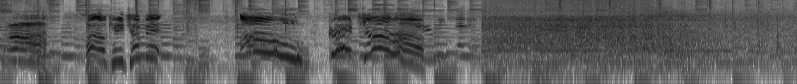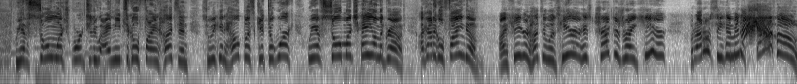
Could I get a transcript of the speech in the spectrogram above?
Ah! Uh-oh, can he jump it? Oh! Great job! Barely did it. We have so much work to do. I need to go find Hudson so he can help us get to work. We have so much hay on the ground. I gotta go find him. I figured Hudson was here. His tractor's right here, but I don't see him in it. Oh!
